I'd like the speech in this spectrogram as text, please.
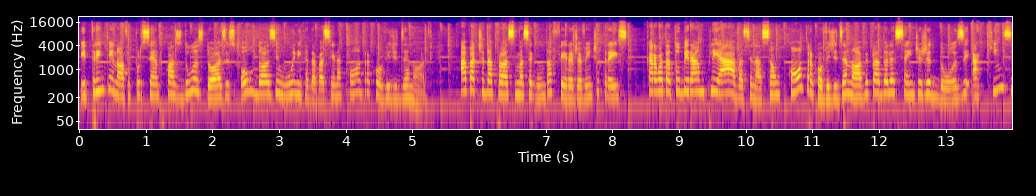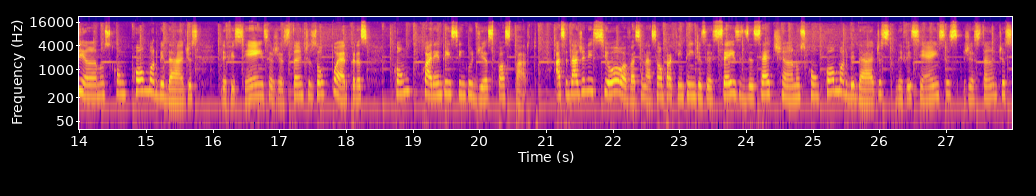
e 39% com as duas doses ou dose única da vacina contra a Covid-19. A partir da próxima segunda-feira, dia 23, Caraguatatuba irá ampliar a vacinação contra a Covid-19 para adolescentes de 12 a 15 anos com comorbidades, deficiências, gestantes ou puérperas com 45 dias pós-parto. A cidade iniciou a vacinação para quem tem 16 e 17 anos com comorbidades, deficiências, gestantes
